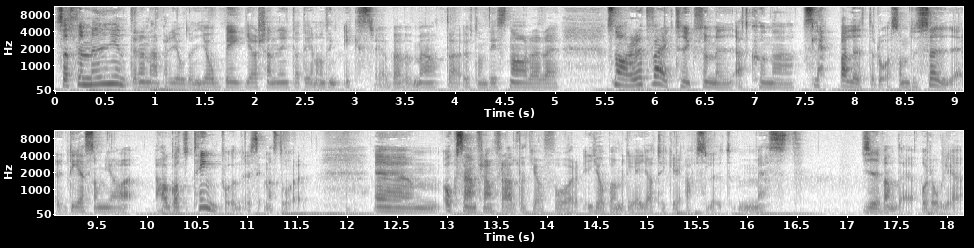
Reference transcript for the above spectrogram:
Så att för mig är inte den här perioden jobbig. Jag känner inte att det är någonting extra jag behöver möta utan det är snarare, snarare ett verktyg för mig att kunna släppa lite då, som du säger, det som jag har gått och tänkt på under det senaste året. Ehm, och sen framförallt att jag får jobba med det jag tycker är absolut mest givande och roliga.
